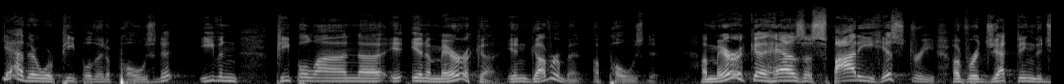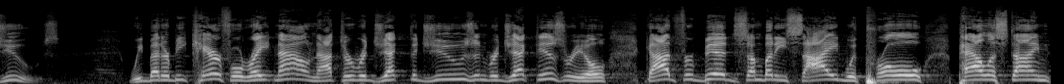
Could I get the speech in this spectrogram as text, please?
Yeah, there were people that opposed it. Even people on, uh, in America, in government, opposed it. America has a spotty history of rejecting the Jews. We better be careful right now not to reject the Jews and reject Israel. God forbid somebody side with pro Palestine.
